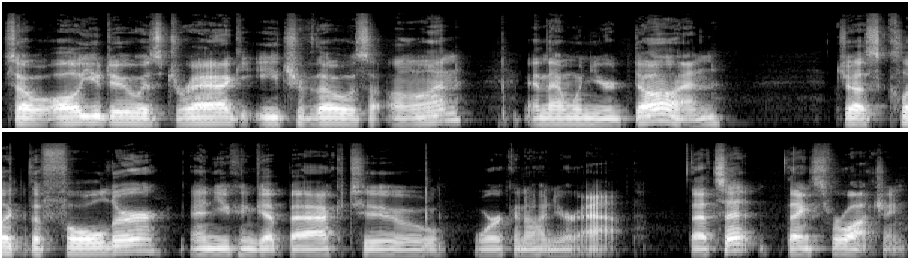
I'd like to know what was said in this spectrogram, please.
So all you do is drag each of those on and then when you're done just click the folder and you can get back to working on your app. That's it. Thanks for watching.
